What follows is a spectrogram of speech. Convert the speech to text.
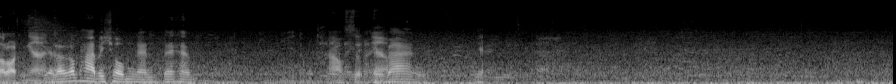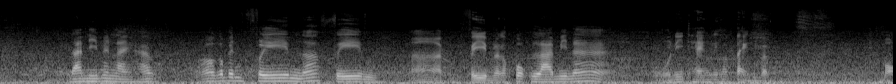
ตลอดงาน เดี๋ยวเราก็พาไปชมกันนะครับนี่รองเท้าสวยไหนงามบ้างเนี่ยด้านนี้เป็นอะไรครับ อ๋อ ก็เป็นฟิล์มเนอะฟิล์ม อ่า เป็นฟิล์มแล้วก็พวกลามิน่า โอ้โหนี่แท้งนี่เขาแต่งแบบหมอ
